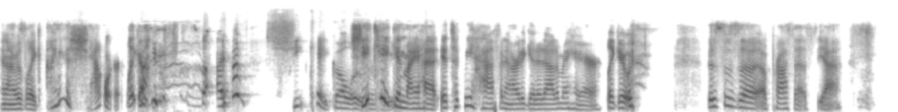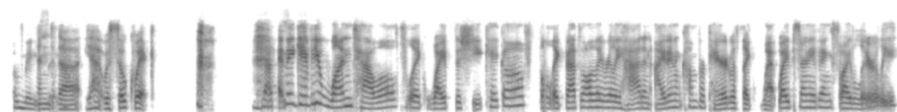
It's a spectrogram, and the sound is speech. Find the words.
And I was like, I need a shower. Like I have sheet cake all over. sheet cake me. in my head. It took me half an hour to get it out of my hair. Like it was, this was a, a process. Yeah. Amazing. And uh, yeah, it was so quick. That's, And they gave you one towel to like wipe the sheet cake off, but like that's all they really had. And I didn't come prepared with like wet wipes or anything. So I literally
